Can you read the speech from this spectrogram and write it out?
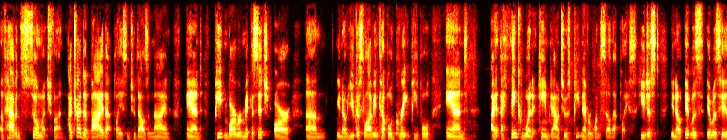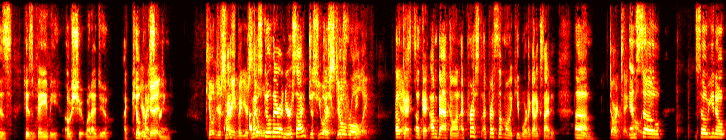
of having so much fun. I tried to buy that place in 2009, and Pete and Barbara Mikasic are, um, you know, Yugoslavian couple, great people. And I, I, think what it came down to is Pete never wanted to sell that place. He just, you know, it was it was his his baby. Oh shoot, what I do? I killed You're my good. screen. Killed your screen, I, but you're am still, I still there on your side? Just you are just- still just for me? Okay, Yes. okay, I'm back on. I pressed I pressed something on the keyboard. I got excited. Um, Darn technology. and so so you know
